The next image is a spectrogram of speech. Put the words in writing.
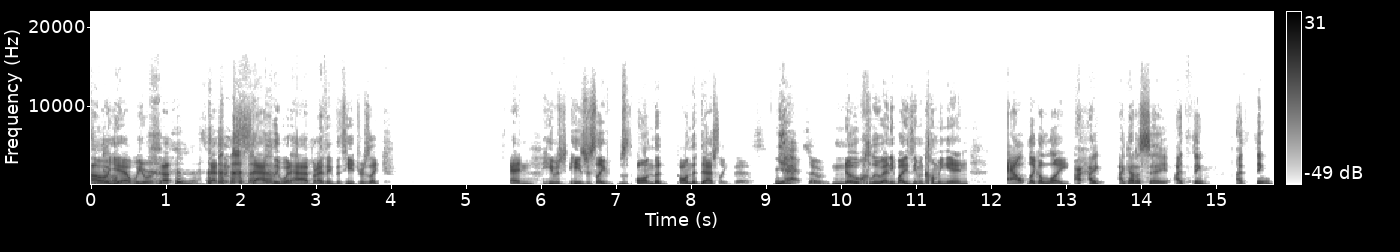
Oh yeah, we were. Uh, that's exactly what happened. I think the teacher was like, and he was he's just like on the on the desk like this. Yeah. So no clue anybody's even coming in, out like a light. I, I I gotta say, I think I think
